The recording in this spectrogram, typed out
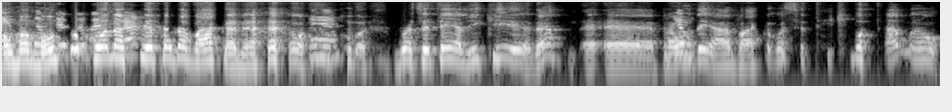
uma mão tocou na teta da vaca, né? É. Você tem ali que, né? É, é, Para ordenhar a vaca, você tem que botar a mão.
